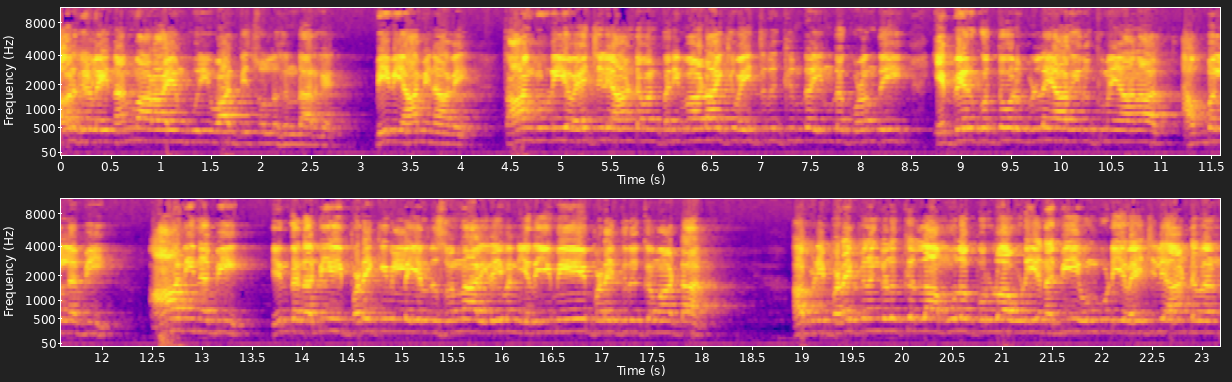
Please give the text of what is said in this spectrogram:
அவர்களை நன்மாராயம் கூறி வாழ்த்தி சொல்லுகின்றார்கள். பிபி ஆமினாவே தாங்களுடைய வயிற்றிலே ஆண்டவன் பரிபாடாக்கி வைத்திருக்கின்ற இந்த குழந்தை எப்பேர் கொத்த ஒரு பிள்ளையாக இருக்குமேயானால் அவ்வல் நபி ஆதி நபி இந்த நபியை படைக்கவில்லை என்று சொன்னால் இறைவன் எதையுமே படைத்திருக்க மாட்டான். அப்படி படைப்பினங்களுக்கெல்லாம் மூலப்பொருளா உடைய நபியை உங்களுடைய வயிற்றிலே ஆண்டவன்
